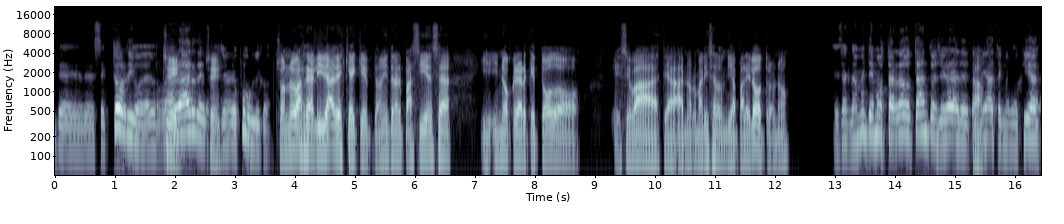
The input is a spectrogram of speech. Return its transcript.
del sector, digo, del radar de los funcionarios públicos. Son nuevas realidades que hay que también tener paciencia y, no creer que todo eh, se va este, a normalizar de un día para el otro, ¿no? Exactamente, hemos tardado tanto en llegar a determinadas ah. tecnologías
